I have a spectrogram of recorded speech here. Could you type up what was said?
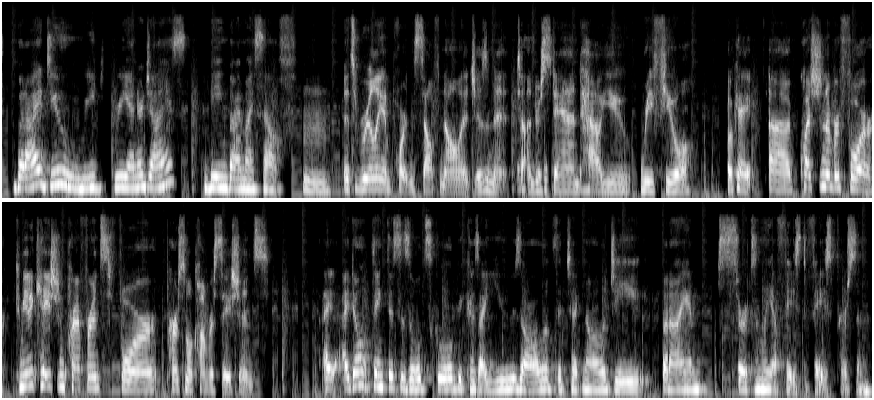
but I do re- re-energize being by myself. Hmm. It's really important self-knowledge, isn't it, to understand how you refuel. Okay, uh, question number four communication preference for personal conversations. I, I, don't think this is old school because I use all of the technology, but I am certainly a face to face person.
